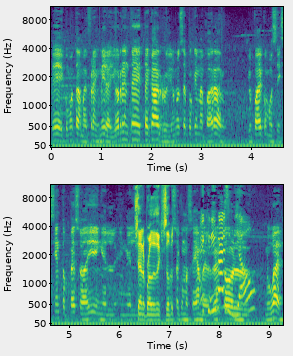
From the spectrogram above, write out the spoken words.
Eh, ¿cómo está, my friend? Mira, yo renté este carro y yo no sé por qué me pararon. Yo pagué como 600 pesos ahí en el... En el Shout out, brother. Thanks no sé cómo se llama, Hey, el can you guys rental yell? lugar.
